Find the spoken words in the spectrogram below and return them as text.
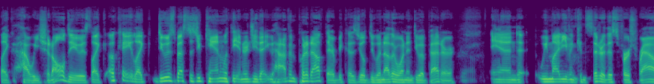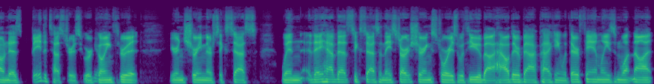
like, how we should all do is like, okay, like do as best as you can with the energy that you have and put it out there because you'll do another one and do it better. Yeah. And we might even consider this first round as beta testers who are Yeah. going through it. You're ensuring their success. When they have that success and they start sharing stories with you about how they're backpacking with their families and whatnot,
